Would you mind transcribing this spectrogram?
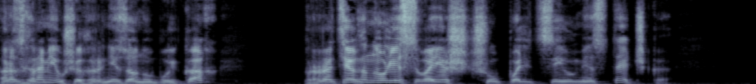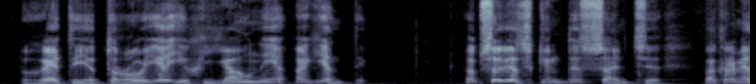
разграміўшы гарнізон у буйках, працягнулі свае шчупальцы ў мястэчка. Гэтыя трое іх яўныя агенты аб савецкім дэсанце акрамя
